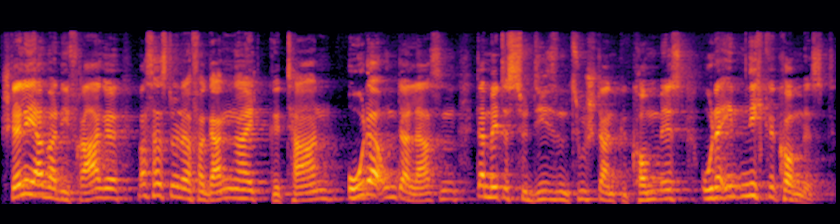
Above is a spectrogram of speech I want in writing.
Stelle dir aber die Frage, was hast du in der Vergangenheit getan oder unterlassen, damit es zu diesem Zustand gekommen ist oder eben nicht gekommen ist.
